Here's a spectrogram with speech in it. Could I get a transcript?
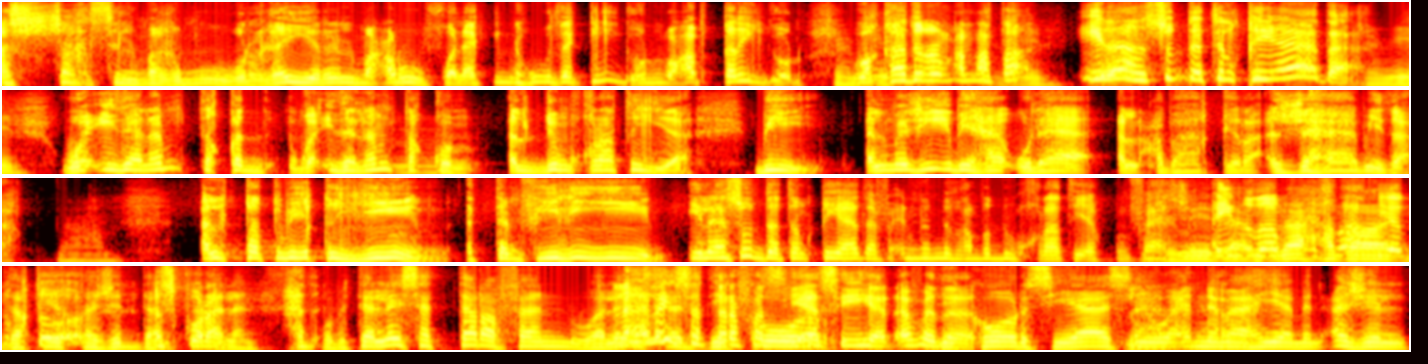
الشخص المغمور غير المعروف ولكنه ذكي وعبقري جميل. وقادر على العطاء جميل. إلى سدة القيادة جميل وإذا لم تقد وإذا لم تقم الديمقراطية بالمجيء بهؤلاء العباقرة الجهابذة نعم التطبيقيين التنفيذيين إلى سدة القيادة فإن النظام الديمقراطي يكون فاشل. لا، نظام ديمقراطي يا دكتور؟ دقيقة جدا أشكرك. فعلا. وبالتالي ليست ترفا وليست لا ليست ديكور- سياسيا أبدا. ديكور سياسي لا، لا، لا، وإنما أبداً. هي من أجل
